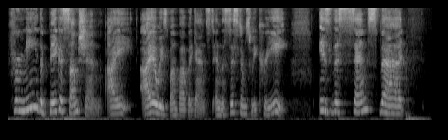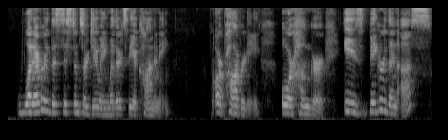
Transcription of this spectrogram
For me, the big assumption I I always bump up against in the systems we create is the sense that whatever the systems are doing, whether it's the economy or poverty or hunger, is bigger than us.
